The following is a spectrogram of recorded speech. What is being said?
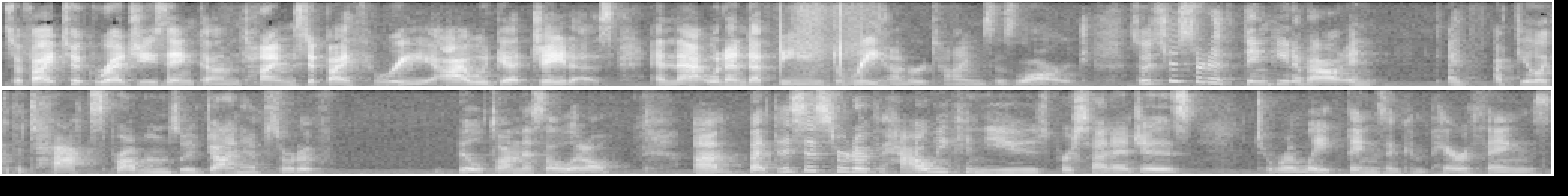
So if I took Reggie's income, times it by three, I would get Jada's. And that would end up being 300 times as large. So it's just sort of thinking about, and I, I feel like the tax problems we've done have sort of built on this a little. Um, but this is sort of how we can use percentages to relate things and compare things.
